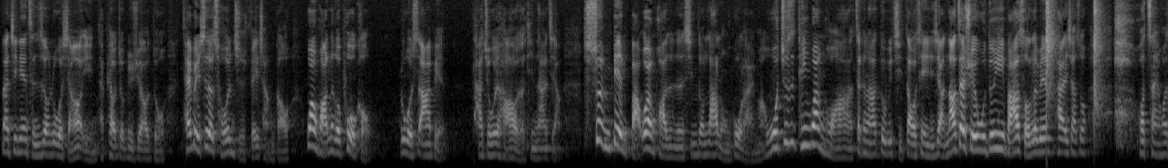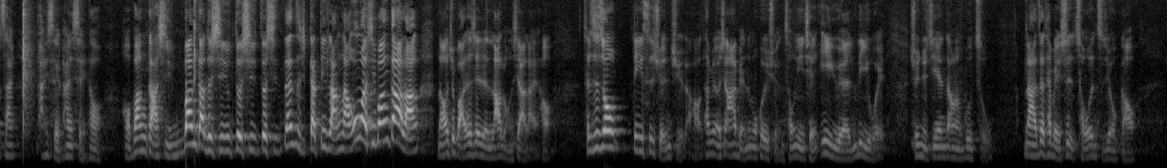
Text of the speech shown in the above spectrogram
那今天陈志忠如果想要赢，他票就必须要多。台北市的仇恨值非常高，万华那个破口，如果是阿扁，他就会好好的听他讲，顺便把万华的人心都拉拢过来嘛。我就是听万华，再跟他对不起道歉一下，然后再学吴敦义，把他手那边拍一下，说，我在我在，拍谁拍谁哦。好，艋舺是艋舺的是的是的是，但是家己人啦，我嘛是艋舺人，然后就把这些人拉拢下来。好，陈时中第一次选举了，哈，他没有像阿扁那么会选，从以前议员、立委选举经验当然不足。那在台北市仇恨值又高，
